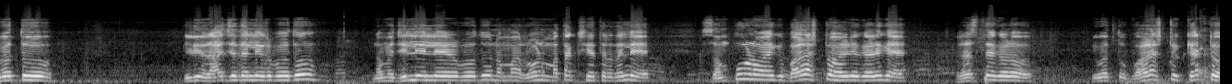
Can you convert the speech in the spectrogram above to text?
ಇವತ್ತು ಇಡೀ ರಾಜ್ಯದಲ್ಲಿರ್ಬೋದು ನಮ್ಮ ಜಿಲ್ಲೆಯಲ್ಲಿ ಇರ್ಬೋದು, ನಮ್ಮ ರೋಣ ಮತಕ್ಷೇತ್ರದಲ್ಲಿ ಸಂಪೂರ್ಣವಾಗಿ ಬಹಳಷ್ಟು ಹಳ್ಳಿಗಳಿಗೆ ರಸ್ತೆಗಳು ಇವತ್ತು ಬಹಳಷ್ಟು ಕೆಟ್ಟು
